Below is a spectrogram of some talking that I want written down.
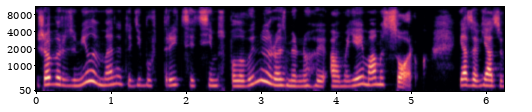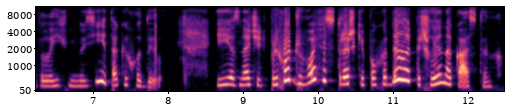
І щоб ви розуміли, в мене тоді був 37,5 розмір ноги, а у моєї мами 40. Я зав'язувала їх на нозі і так і ходила. І, значить, приходжу в офіс, трошки походила, пішли на кастинг.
